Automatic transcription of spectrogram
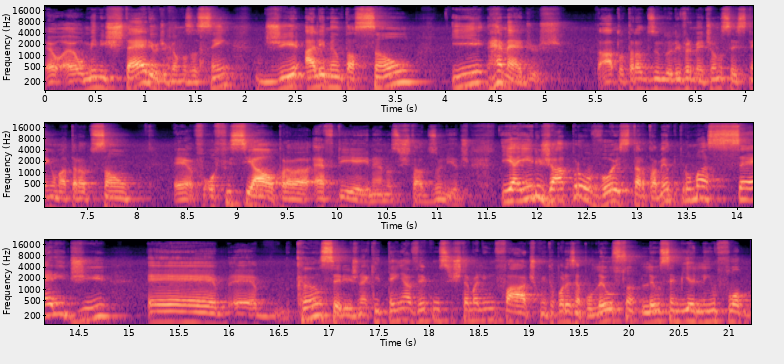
é, é o Ministério, digamos assim, de Alimentação e Remédios. Tá? Tô traduzindo livremente, eu não sei se tem uma tradução é, oficial para a FDA né, nos Estados Unidos. E aí ele já aprovou esse tratamento para uma série de é, é, cânceres né, que tem a ver com o sistema linfático. Então, por exemplo, leucemia linfo,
